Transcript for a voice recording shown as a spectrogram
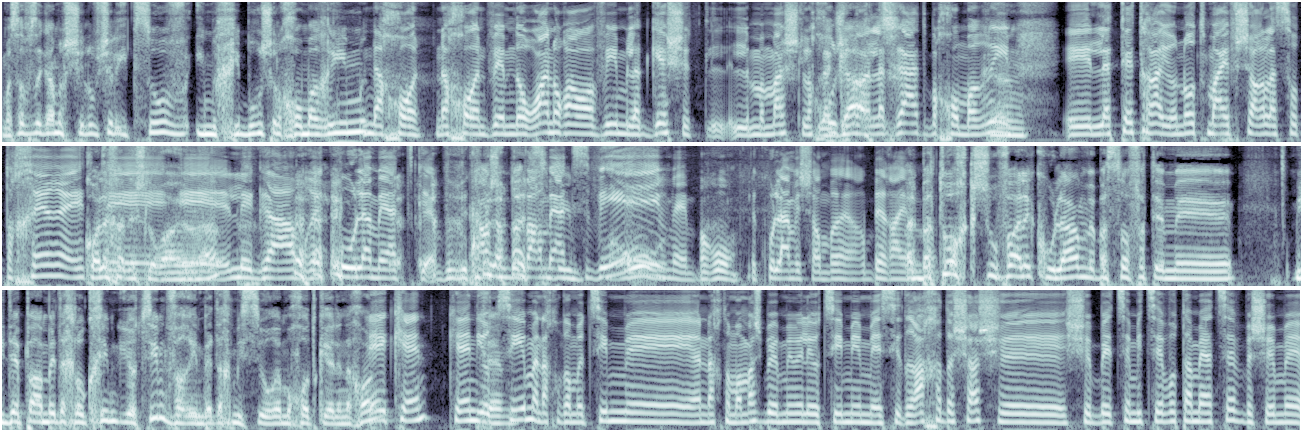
בסוף- זה גם שילוב של עיצוב עם חיבור של חומרים. נכון, נכון, והם נורא נורא אוהבים לגשת, ממש לחוש, לגעת. לגעת בחומרים, אה, לתת רעיונות מה אפשר לעשות אחרת. כל אחד אה, יש לו רעיון, אה, אה? לגמרי, כולם ובעיקר כולם שמדובר מעצבים, אה, ברור, לכולם יש הרבה הרבה את רעיונות. בטוח קשובה לכולם, ובסוף אתם מדי פעם בטח לוקחים, יוצאים דברים בטח מסיורי מוחות כאלה, נכון? אה, כן, כן, יוצאים, אנחנו גם יוצאים, אנחנו ממש בימים אלה יוצאים עם סדרה חדשה ש- שבעצם עיצב אותה מעצב בשם אה,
